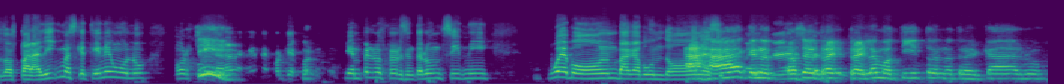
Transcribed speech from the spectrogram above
los paradigmas que tiene uno por juzgar Sí. a la gente. Porque siempre nos presentaron un Sidney huevón, vagabundón. Ajá, así, que no, o sea, trae, trae la motito, no trae el carro.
